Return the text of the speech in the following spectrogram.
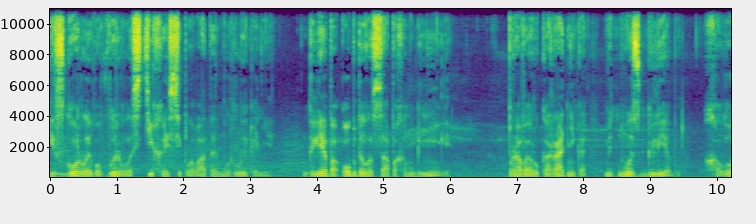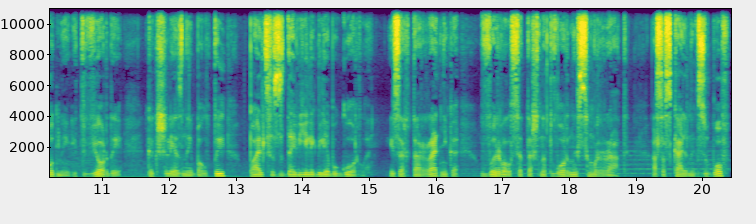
и из горла его вырвалось тихое сепловатое мурлыканье. Глеба обдало запахом гнили. Правая рука ратника метнулась к Глебу. Холодные и твердые, как железные болты, пальцы сдавили Глебу горло. Изо рта ратника вырвался тошнотворный смрад, а со скальных зубов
